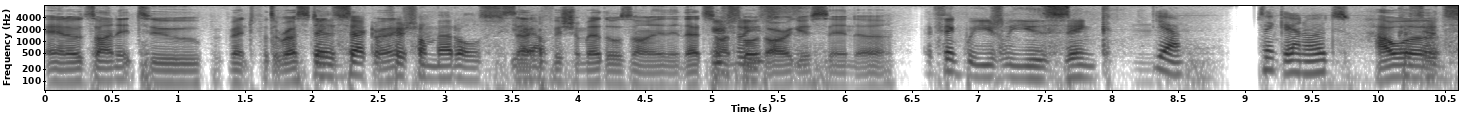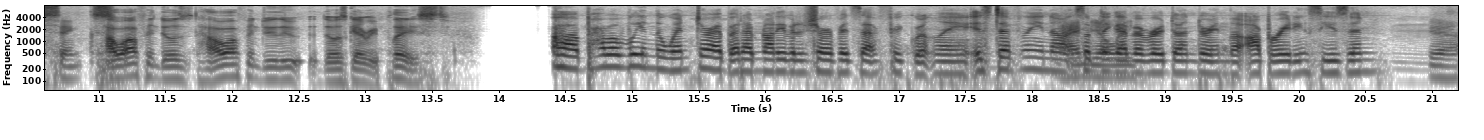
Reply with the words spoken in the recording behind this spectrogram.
anodes on it to prevent for the rusting? The right? sacrificial metals. Yeah, Sacrificial metals on it, and that's Usually on both Argus and uh, I think we usually use zinc Yeah. Zinc anodes. how uh, it sinks. how often those how often do those get replaced? Uh, probably in the winter, I- but I'm not even sure if it's that frequently. It's definitely not something I've ever done during the operating season. yeah.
